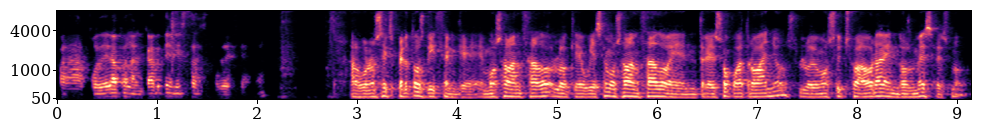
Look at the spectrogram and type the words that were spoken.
para poder apalancarte en estas estrategias. Algunos expertos dicen que hemos avanzado, lo que hubiésemos avanzado en tres o cuatro años, lo hemos hecho ahora en dos meses, ¿no?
